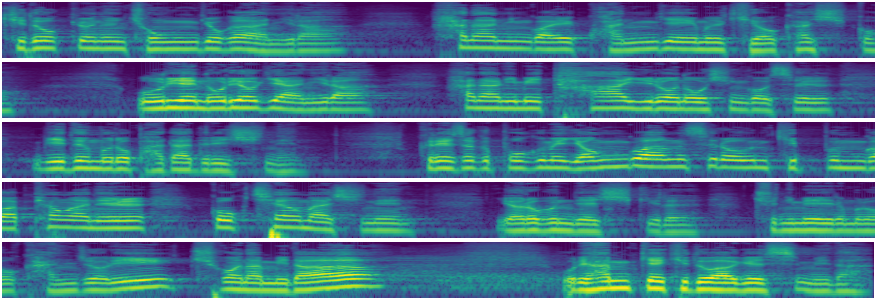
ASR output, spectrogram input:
기독교는 종교가 아니라 하나님과의 관계임을 기억하시고 우리의 노력이 아니라 하나님이 다 이뤄 놓으신 것을 믿음으로 받아들이시는 그래서 그 복음의 영광스러운 기쁨과 평안을 꼭 체험하시는 여러분 되시기를 주님의 이름으로 간절히 축원합니다. 우리 함께 기도하겠습니다.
